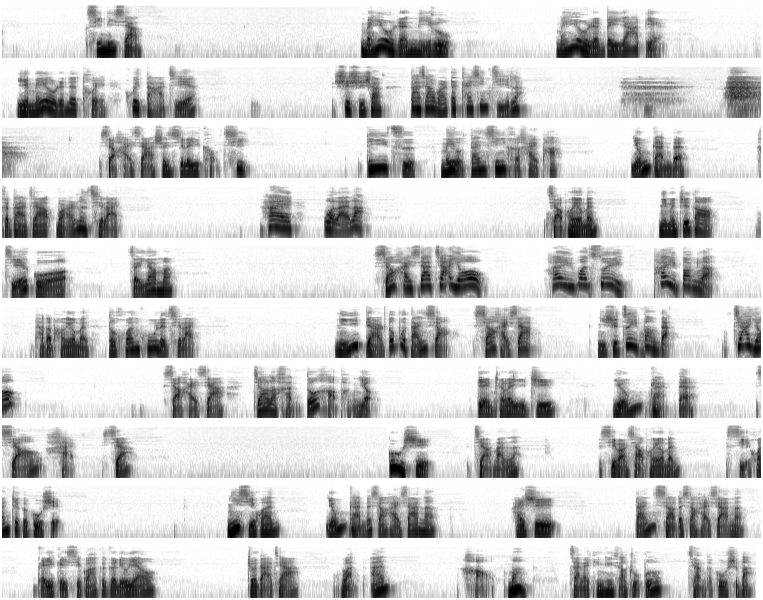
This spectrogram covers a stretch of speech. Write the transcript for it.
心里想：没有人迷路，没有人被压扁，也没有人的腿会打结。事实上，大家玩的开心极了。小海虾深吸了一口气，第一次。没有担心和害怕，勇敢的和大家玩了起来。嗨，我来啦！小朋友们，你们知道结果怎样吗？小海虾加油！嗨，万岁！太棒了！他的朋友们都欢呼了起来。你一点都不胆小，小海虾。你是最棒的，加油！小海虾交了很多好朋友，变成了一只勇敢的小海虾。故事讲完了，希望小朋友们喜欢这个故事。你喜欢勇敢的小海虾呢，还是？胆小的小海虾呢，可以给西瓜哥哥留言哦。祝大家晚安，好梦。再来听听小主播讲的故事吧。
